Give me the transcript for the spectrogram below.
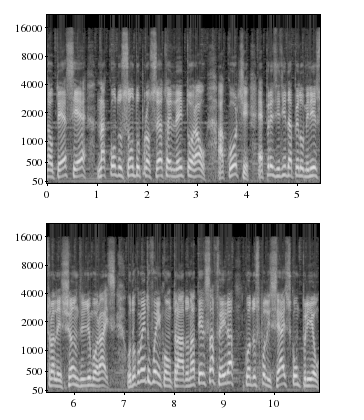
ao TSE na condução do processo eleitoral. A corte é presidida pelo ministro Alexandre de Moraes. O documento foi encontrado na terça-feira, quando os policiais cumpriam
